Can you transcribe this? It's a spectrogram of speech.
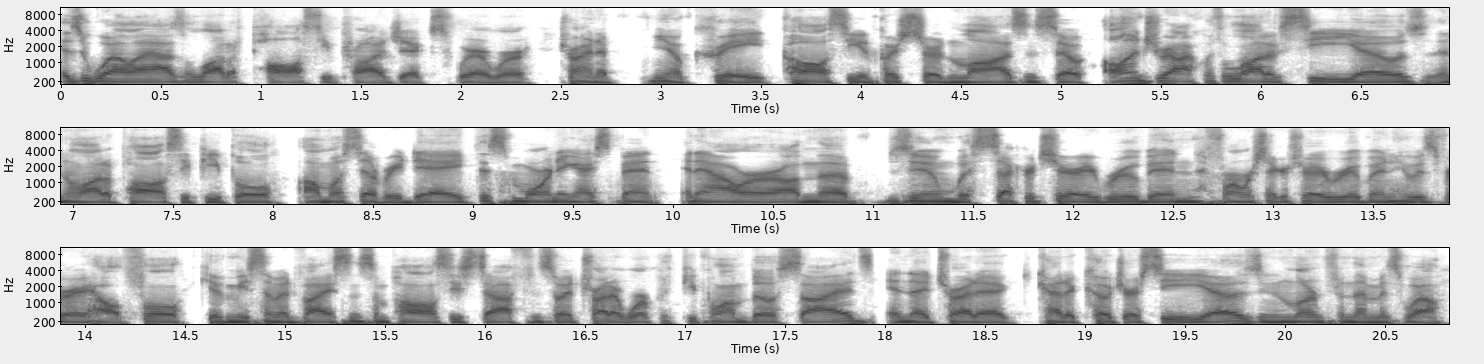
as well as a lot of policy projects where we're trying to, you know, create policy and push certain laws. And so I'll interact with a lot of CEOs and a lot of policy people almost every day. This morning I spent an hour on the Zoom with Secretary Rubin, former Secretary Rubin, who was very helpful, giving me some advice and some policy stuff. And so I try to work with people on both sides and I try to kind of coach our CEOs and learn from them as well.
